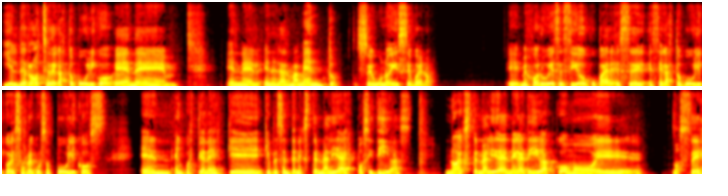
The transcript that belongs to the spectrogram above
derroche de gasto público en, en, el, en el armamento. Entonces uno dice, bueno, eh, mejor hubiese sido ocupar ese, gasto público, esos recursos públicos en, en cuestiones que, que, presenten externalidades positivas, no externalidades negativas como, eh, no sé,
